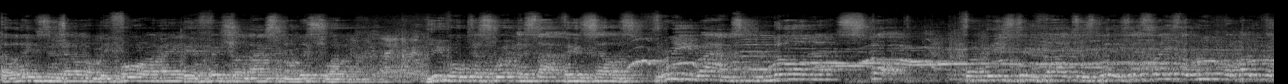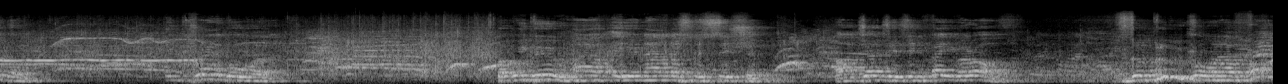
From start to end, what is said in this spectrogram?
Ladies and gentlemen, before I make the official announcement on this one, you've all just witnessed that for yourselves. Three rounds non-stop from these two fighters. Please, let's raise the roof for both of them. Incredible work. But we do have a unanimous Our judges in favour of the blue corner, Frankie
